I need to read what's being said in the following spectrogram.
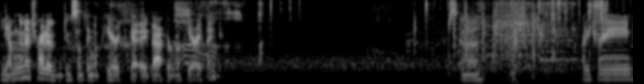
Yeah, I'm gonna try to do something up here to get a bathroom up here, I think. Just gonna potty train.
